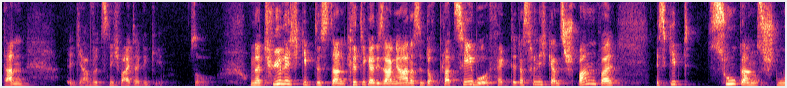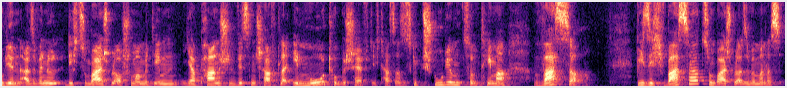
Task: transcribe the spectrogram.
dann ja, wird es nicht weitergegeben. So. Und natürlich gibt es dann Kritiker, die sagen, ja, das sind doch Placebo-Effekte. Das finde ich ganz spannend, weil es gibt Zugangsstudien, also wenn du dich zum Beispiel auch schon mal mit dem japanischen Wissenschaftler Emoto beschäftigt hast. Also es gibt Studien zum Thema Wasser, wie sich Wasser zum Beispiel, also wenn man das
